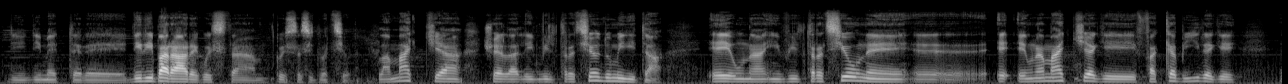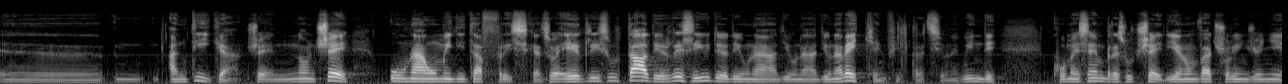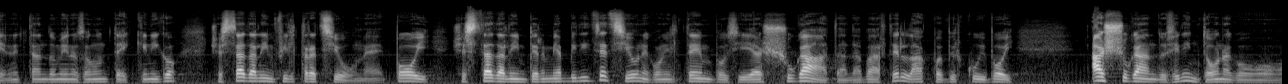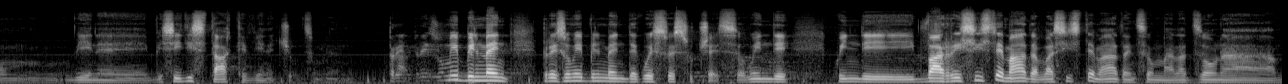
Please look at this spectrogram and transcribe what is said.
di, di, mettere, di riparare questa, questa, situazione. La macchia, cioè l'infiltrazione d'umidità è una infiltrazione, eh, è, è, una macchia che fa capire che eh, antica, cioè non c'è una umidità fresca, cioè è il risultato, il residuo di una, di una, di una vecchia infiltrazione, quindi come sempre succede, io non faccio l'ingegnere né tantomeno sono un tecnico, c'è stata l'infiltrazione, poi c'è stata l'impermeabilizzazione, con il tempo si è asciugata da parte dell'acqua per cui poi asciugandosi l'intonaco viene, si distacca e viene giù. Insomma. Presumibilmente, presumibilmente, questo è successo, quindi, quindi, va risistemata, va sistemata insomma, la, zona,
